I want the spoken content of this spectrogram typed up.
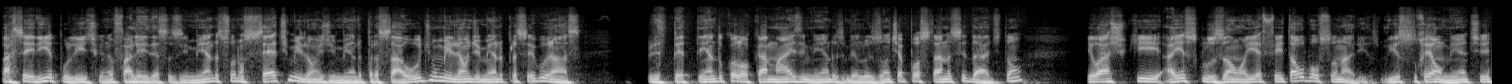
parceria política. Né? Eu falei dessas emendas, foram 7 milhões de emenda para saúde e um milhão de emenda para segurança. Pretendo colocar mais emendas em Belo Horizonte e apostar na cidade. Então, eu acho que a exclusão aí é feita ao bolsonarismo. Isso realmente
